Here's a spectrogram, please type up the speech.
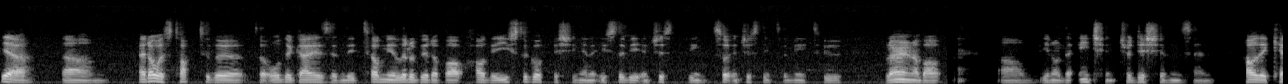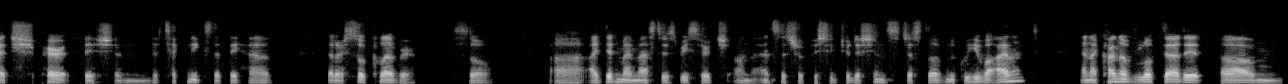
yeah, um, I'd always talk to the the older guys, and they'd tell me a little bit about how they used to go fishing, and it used to be interesting, so interesting to me to learn about, um, you know, the ancient traditions and how they catch parrotfish and the techniques that they have that are so clever. So uh, I did my master's research on the ancestral fishing traditions just of Nukuhiva Island, and I kind of looked at it. Um,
